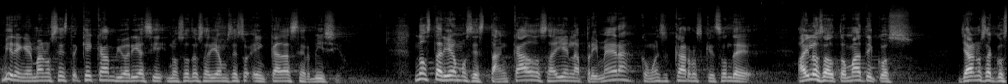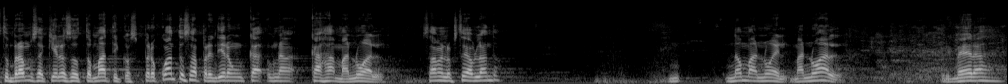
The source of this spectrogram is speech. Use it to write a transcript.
Miren, hermanos, este, ¿qué cambio haría si nosotros haríamos eso en cada servicio? No estaríamos estancados ahí en la primera, como esos carros que son de... Hay los automáticos, ya nos acostumbramos aquí a los automáticos, pero ¿cuántos aprendieron una caja manual? ¿Saben lo que estoy hablando? No manual, manual. Primera,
